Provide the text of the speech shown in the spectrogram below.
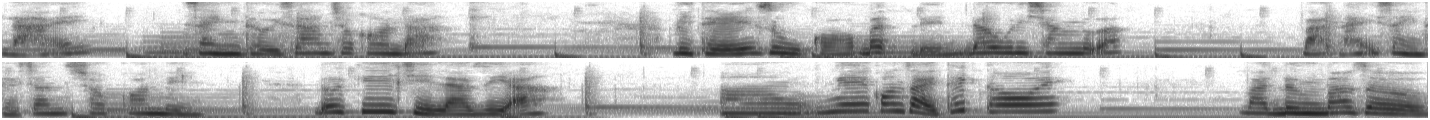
là hãy dành thời gian cho con đã. Vì thế dù có bận đến đâu đi chăng nữa bạn hãy dành thời gian cho con mình. Đôi khi chỉ là gì ạ? À, nghe con giải thích thôi. Và đừng bao giờ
